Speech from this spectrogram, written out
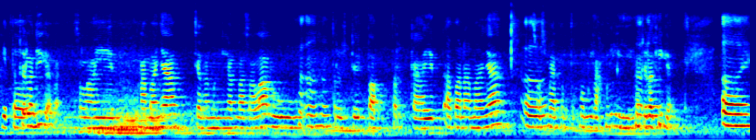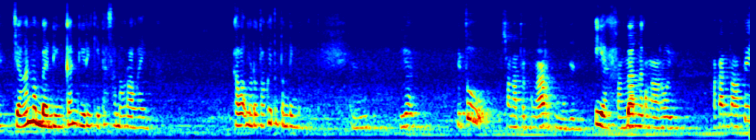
Gitu. Ada lagi nggak pak? Selain namanya jangan mengingat masa lalu Heeh. terus detox terkait apa namanya Eh. sosmed untuk memilah-milih. Ada Heeh. lagi nggak? Eh, jangan membandingkan diri kita sama orang lain. Kalau menurut aku itu penting banget Hmm, iya. Itu sangat berpengaruh mungkin. Iya sangat banget. pengaruh akan tapi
